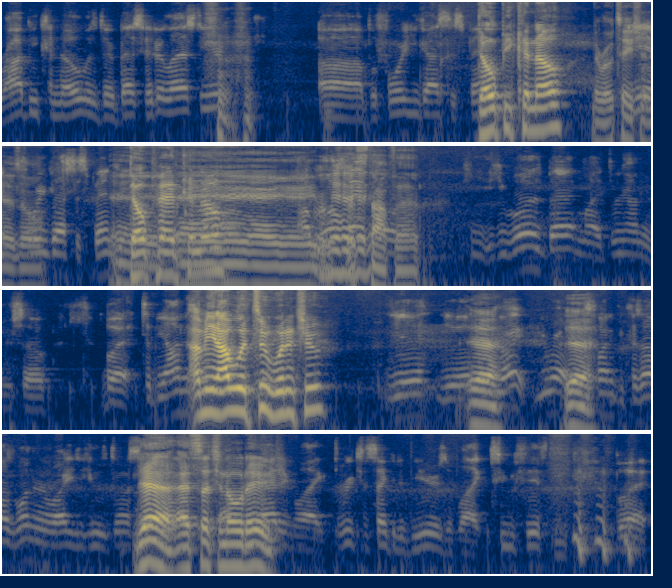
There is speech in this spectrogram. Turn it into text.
Robbie Cano was their best hitter last year. uh, before he got suspended. Dopey Cano. The rotation Yeah, is before all. he got suspended. Hey, Dope head hey, Cano? Hey, hey, I hey, will let's stop that. He, he was batting like 300 or so. But to be honest, I mean, I would too, wouldn't you? Yeah, yeah. Yeah. You're right. You're right. Yeah. Because I was wondering why he, was doing. Yeah, good. at such an old age. batting, like three consecutive years of like 250, but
